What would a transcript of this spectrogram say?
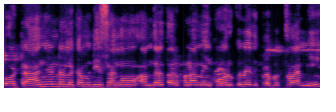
ట్రాన్స్జెండర్ల కమిటీ సంఘం అందరి తరపున మేము కోరుకునేది ప్రభుత్వాన్ని.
